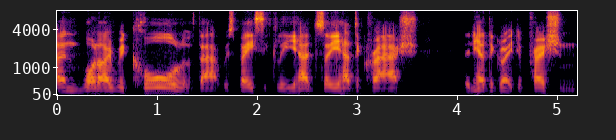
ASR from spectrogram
And what I recall of that was basically you had so you had the crash, then you had the Great Depression.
